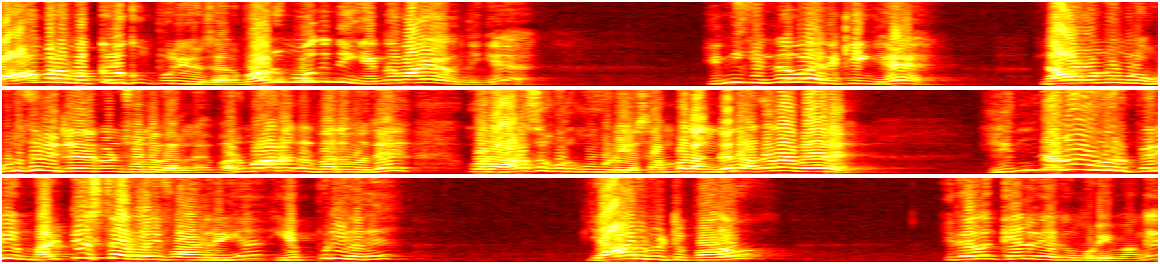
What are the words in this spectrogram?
பாமர மக்களுக்கும் புரியும் சார். வரும்போது நீங்க என்னவாயா இருந்தீங்க? இன்னைக்கு என்னவா இருக்கீங்க? நான் ஒன்றும் உங்களுக்கு குடிசை வீட்டில் இருக்குன்னு சொல்ல வரல. வருமானங்கள் வருவது ஒரு அரசு கொடுக்கக்கூடிய சம்பளங்கள் அதெல்லாம் வேறு. இந்த அளவு ஒரு பெரிய மல்டி ஸ்டார் லைஃப் வாழ்றீங்க. எப்படி அது? யார் வீட்டு பணம்? இதெல்லாம் கேள்வி கேட்க முடியுமாங்க?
